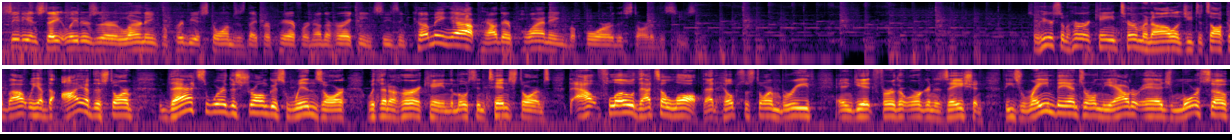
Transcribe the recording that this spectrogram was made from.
City and state leaders are learning from previous storms as they prepare for another hurricane season coming up, how they're planning before the start of the season. So here's some hurricane terminology to talk about. We have the eye of the storm. That's where the strongest winds are within a hurricane, the most intense storms. The outflow, that's a loft. That helps the storm breathe and get further organization. These rain bands are on the outer edge, more so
